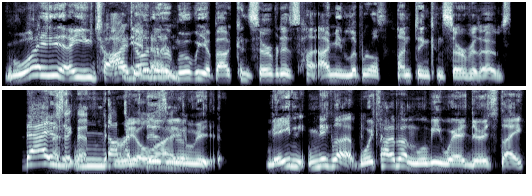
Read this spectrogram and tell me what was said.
what are you talking? I know there's a movie about conservatives. Hun- I mean, liberals hunting conservatives. That is not real this life. movie. Maybe Nikola, we're talking about a movie where there's like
